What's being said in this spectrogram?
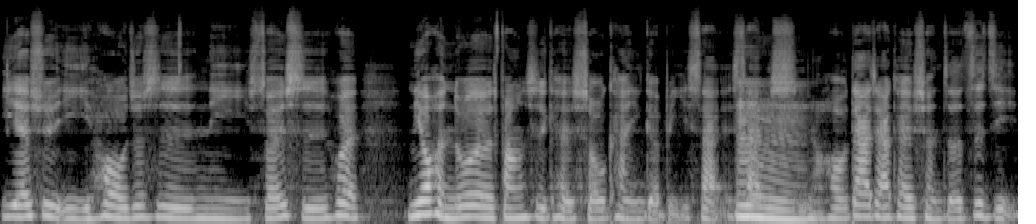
也许以后就是你随时会，你有很多的方式可以收看一个比赛赛事，嗯然后大家可以选择自己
